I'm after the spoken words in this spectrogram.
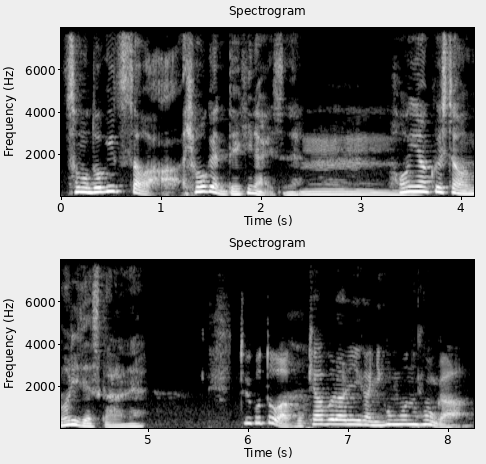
そのどぎつさは表現できないですね。翻訳しても無理ですからね。ということは、ボキャブラリーが日本語の方が、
